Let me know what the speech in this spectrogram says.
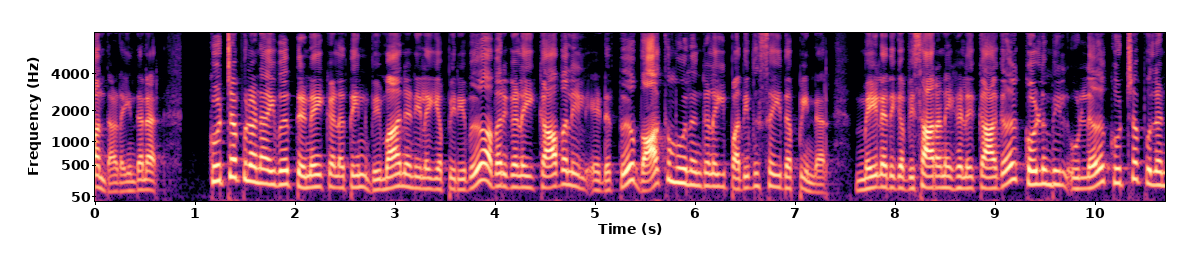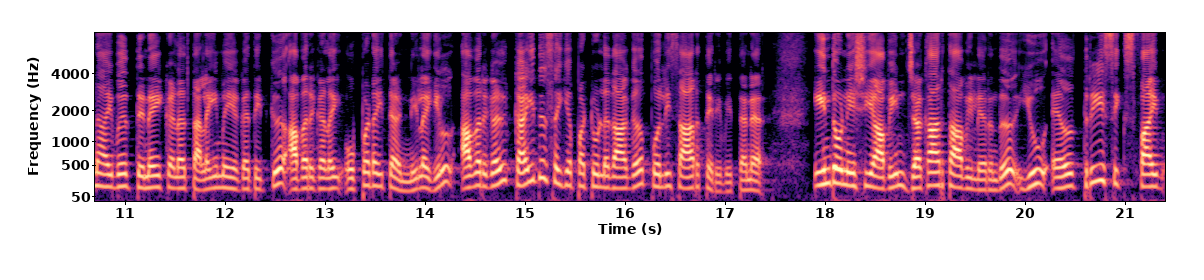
வந்தடைந்தனர். குற்றப்புலனாய்வு திணைக்களத்தின் விமான நிலைய பிரிவு அவர்களை காவலில் எடுத்து வாக்குமூலங்களை பதிவு செய்த பின்னர் மேலதிக விசாரணைகளுக்காக கொழும்பில் உள்ள குற்றப்புலனாய்வு திணைக்கள தலைமையகத்திற்கு அவர்களை ஒப்படைத்த நிலையில் அவர்கள் கைது செய்யப்பட்டுள்ளதாக போலீசார் தெரிவித்தனர். இந்தோனேஷியாவின் ஜகார்த்தாவிலிருந்து யுஎல் த்ரீ சிக்ஸ் ஃபைவ்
